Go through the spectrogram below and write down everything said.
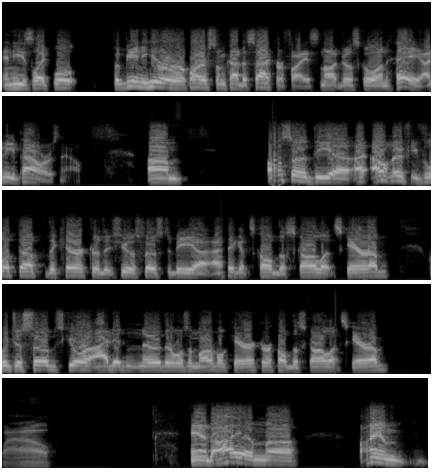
And he's like, well, but being a hero requires some kind of sacrifice, not just going, "Hey, I need powers now." Um, also, the uh, I, I, don't know if you've looked up the character that she was supposed to be. Uh, I think it's called the Scarlet Scarab, which is so obscure I didn't know there was a Marvel character called the Scarlet Scarab. Wow! And I am uh, I am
